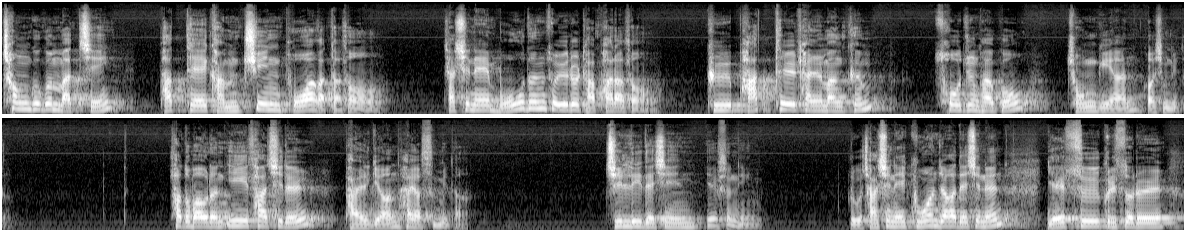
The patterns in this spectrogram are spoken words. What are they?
천국은 마치 밭에 감추인 보와 같아서 자신의 모든 소유를 다 팔아서 그 밭을 살 만큼 소중하고 존귀한 것입니다. 사도 바울은 이 사실을 발견하였습니다. 진리 대신 예수님, 그리고 자신의 구원자가 되시는 예수 그리스도를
